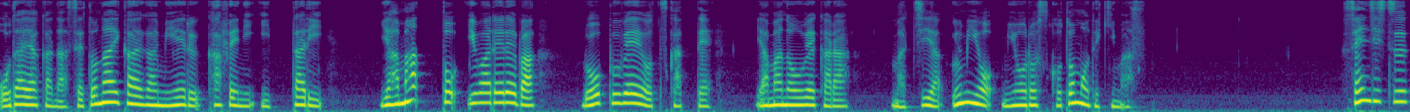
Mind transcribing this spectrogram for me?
穏やかな瀬戸内海が見えるカフェに行ったり山と言われればロープウェイを使って山の上から街や海を見下ろすこともできます。先日、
